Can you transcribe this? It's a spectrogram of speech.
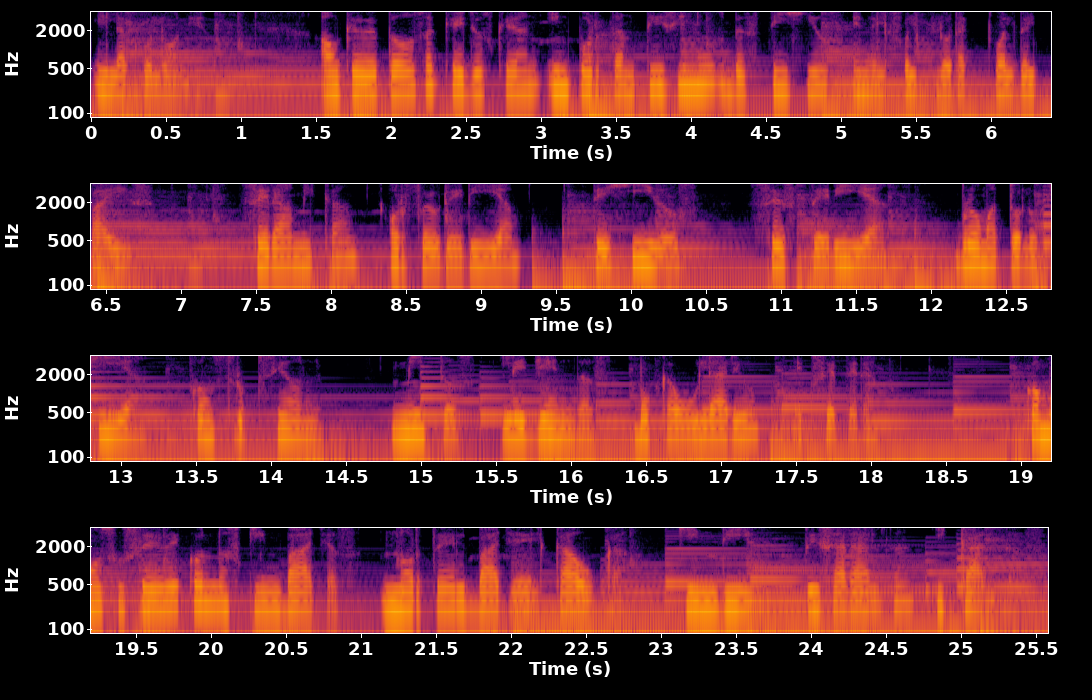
y la colonia, aunque de todos aquellos quedan importantísimos vestigios en el folclore actual del país, cerámica, orfebrería, tejidos, cestería, bromatología, construcción, mitos, leyendas, vocabulario, etc. Como sucede con los quimbayas, norte del Valle del Cauca, Quindío, Risaralda y Caldas.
